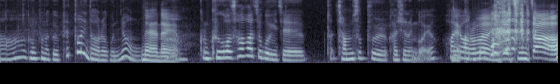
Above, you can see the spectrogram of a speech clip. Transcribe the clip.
아 그렇구나 그 패턴이 다르군요. 네네. 그럼 그거 사가지고 이제 다- 잠수풀 가시는 거예요? 네, 화려한 그러면 거? 이제 진짜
